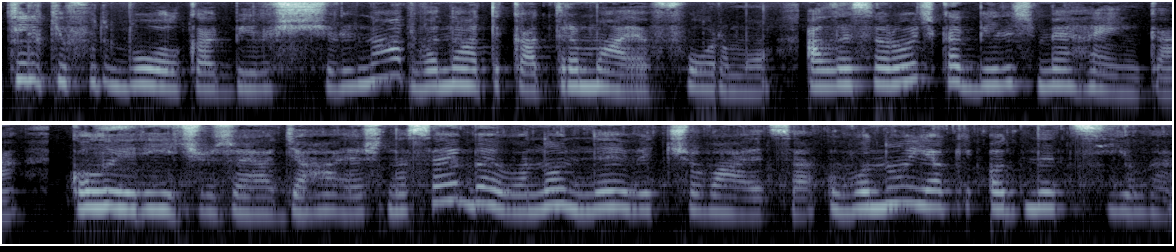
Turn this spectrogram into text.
Тільки футболка більш щільна, вона така тримає форму, але сорочка більш м'ягенька. Коли річ вже одягаєш на себе, воно не відчувається. Воно як одне ціле.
